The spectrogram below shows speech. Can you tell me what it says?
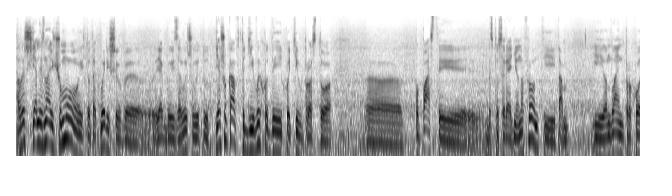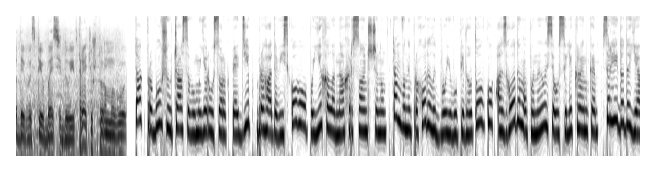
Але ж я не знаю чому і хто так вирішив, е, якби і залишили тут. Я шукав тоді виходи, хотів просто попасти безпосередньо на фронт і там і онлайн проходив співбесіду і в третю штурмову. Так, пробувши у часовому яру 45 діб, бригада військового поїхала на Херсонщину. Там вони проходили бойову підготовку, а згодом опинилися у селі Кринки. Сергій додає,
